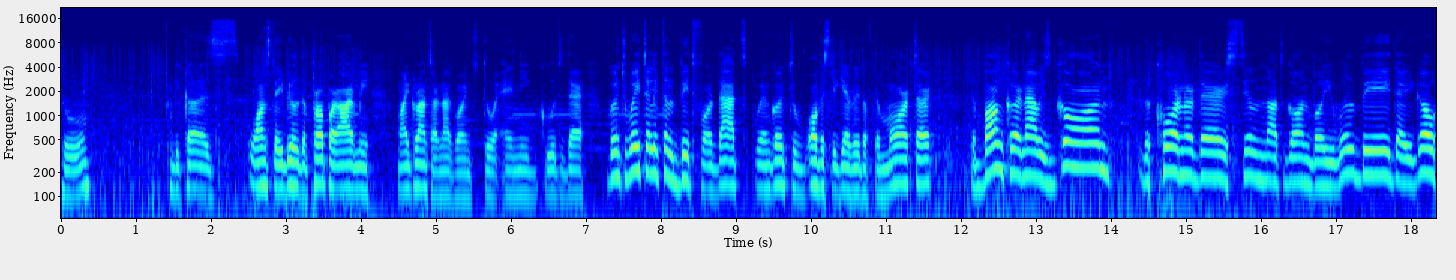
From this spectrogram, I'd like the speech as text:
to because once they build a proper army my grunts are not going to do any good there. We're going to wait a little bit for that. We're going to obviously get rid of the mortar. The bunker now is gone. The corner there is still not gone but it will be. There you go.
